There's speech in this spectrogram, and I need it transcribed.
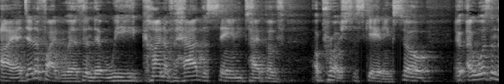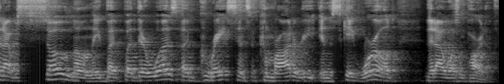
I identified with, and that we kind of had the same type of approach to skating. So it, wasn't that I was so lonely, but but there was a great sense of camaraderie in the skate world that I wasn't part of.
